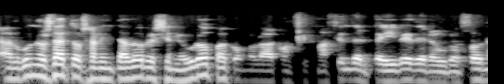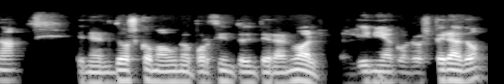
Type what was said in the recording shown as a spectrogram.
algunos datos alentadores en Europa, como la confirmación del PIB de la eurozona en el 2,1% interanual, en línea con lo esperado,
